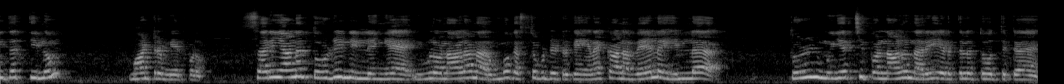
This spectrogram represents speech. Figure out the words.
விதத்திலும் மாற்றம் ஏற்படும். சரியான தொழில் இல்லைங்க. இவ்வளோ நாளாக நான் ரொம்ப கஷ்டப்பட்டுட்ருக்கேன் எனக்கான வேலை இல்லை. தொழில் முயற்சி பண்ணாலும் நிறைய இடத்துல தோத்துட்டேன்.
